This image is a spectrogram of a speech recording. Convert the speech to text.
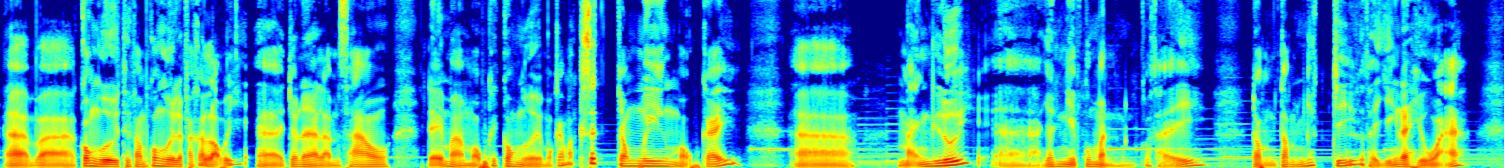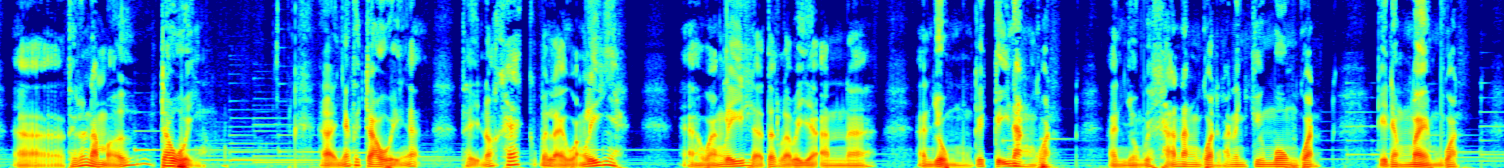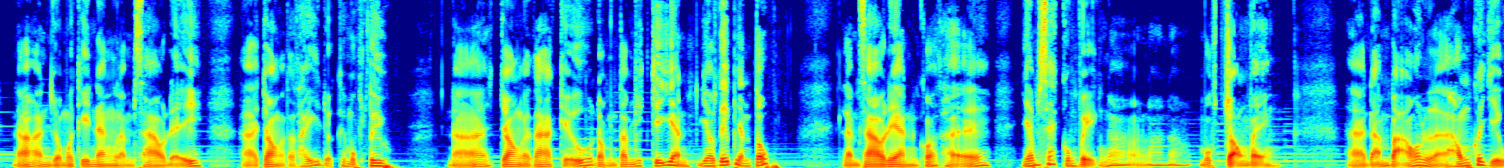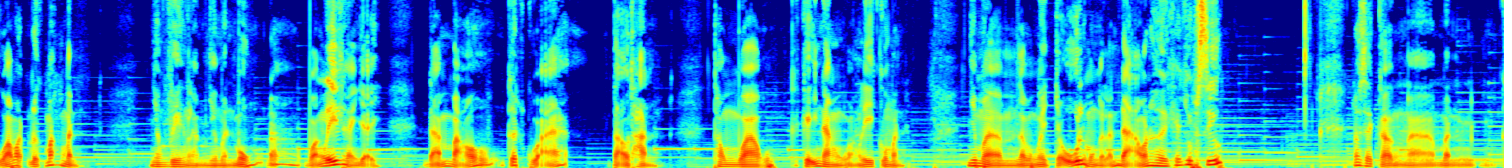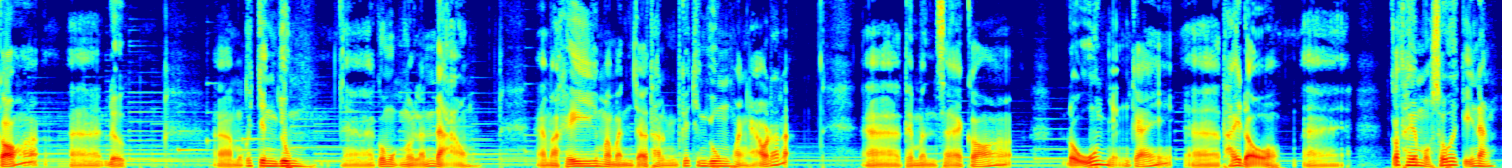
À, và con người thì phẩm con người là phải có lỗi. À, cho nên là làm sao để mà một cái con người một cái mắt xích trong nguyên một cái à, mạng lưới à, doanh nghiệp của mình có thể đồng tâm nhất trí có thể diễn ra hiệu quả. À, thì nó nằm ở trao quyền. À, nhắc tới trao quyền á thì nó khác với lại quản lý nha. À, quản lý là tức là bây giờ anh à, anh dùng cái kỹ năng của anh. Anh dùng cái khả năng của anh khả năng chuyên môn của anh kỹ năng mềm của anh. Đó anh dùng cái kỹ năng làm sao để à, cho người ta thấy được cái mục tiêu. Đó cho người ta kiểu đồng tâm nhất trí với anh giao tiếp với anh tốt làm sao để anh có thể giám sát công việc nó nó, nó một trọn vẹn? À, đảm bảo là không có gì quá mắt được mắt mình. Nhân viên làm như mình muốn đó quản lý là vậy. Đảm bảo kết quả tạo thành thông qua cái kỹ năng quản lý của mình. Nhưng mà là một người chủ là một người lãnh đạo nó hơi khác chút xíu. Nó sẽ cần à, mình có à, được à, một cái chân dung à, của một người lãnh đạo. À, mà khi mà mình trở thành cái chân dung hoàn hảo đó đó à, thì mình sẽ có đủ những cái à, thái độ à, có thêm một số cái kỹ năng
